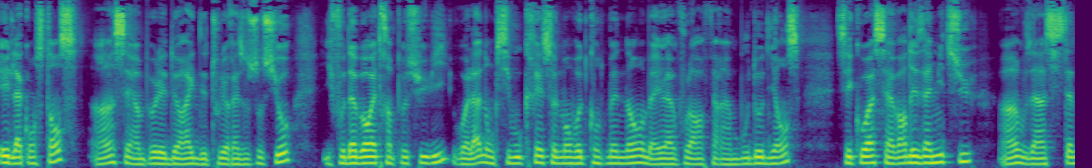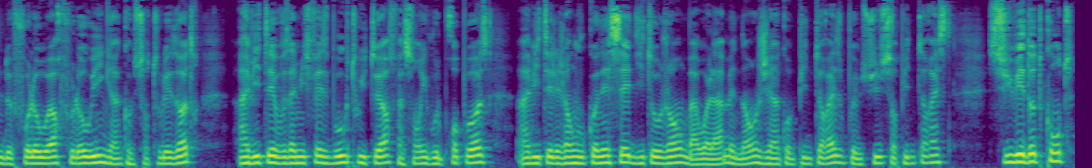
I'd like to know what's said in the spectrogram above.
et de la constance. Hein, c'est un peu les deux règles de tous les réseaux sociaux. Il faut d'abord être un peu suivi. Voilà, donc si vous créez seulement votre compte maintenant, ben, il va falloir faire un bout d'audience. C'est quoi? C'est avoir des amis dessus. Hein, vous avez un système de follower, following, hein, comme sur tous les autres. Invitez vos amis Facebook, Twitter, de toute façon ils vous le proposent. Invitez les gens que vous connaissez, dites aux gens, bah voilà, maintenant j'ai un compte Pinterest, vous pouvez me suivre sur Pinterest. Suivez d'autres comptes.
